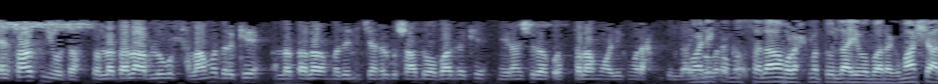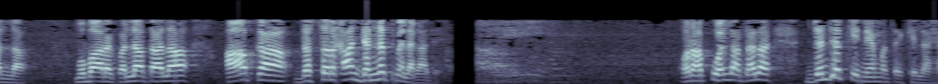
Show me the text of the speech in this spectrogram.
احساس نہیں ہوتا۔ تو اللہ تعالیٰ آپ لوگوں کو سلامت رکھے اللہ تعالیٰ مدنی چینل کو شاد و آباد رکھے۔ میران شروع کو السلام علیکم و اللہ وعلیکم السلام و اللہ وبرکاتہ۔ ماشاء اللہ مبارک۔ اللہ تعالیٰ آپ کا دسترخوان جنت میں لگا دے۔ اور آپ کو اللہ تعالیٰ جنت کی نعمتیں کھلائے۔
